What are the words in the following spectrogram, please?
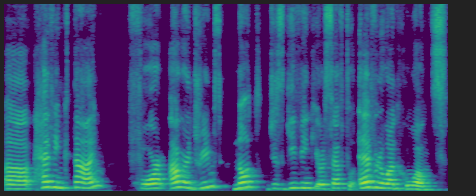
uh, having time for our dreams not just giving yourself to everyone who wants.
